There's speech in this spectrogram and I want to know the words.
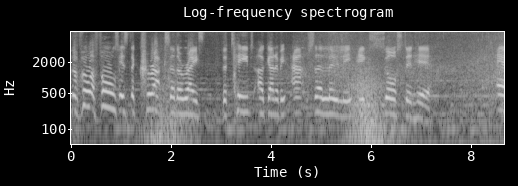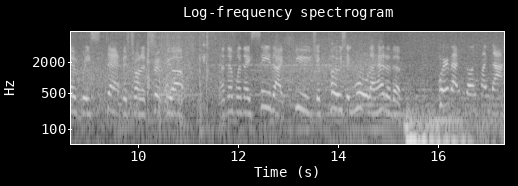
The Vuwa Falls is the crux of the race. The teams are going to be absolutely exhausted here. Every step is trying to trip you up. And then when they see that huge, imposing wall ahead of them, We're about to go and climb that.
